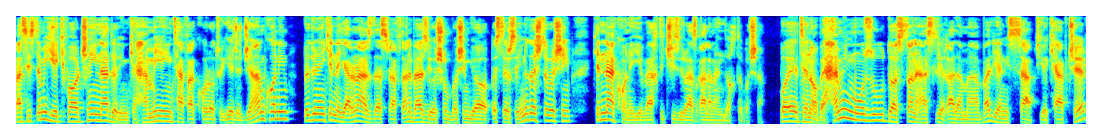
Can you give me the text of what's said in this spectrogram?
و سیستم یک پارچه ای نداریم که همه این تفکرات رو یه جا جمع کنیم بدون اینکه نگران از دست رفتن بعضیاشون باشیم یا استرس اینو داشته باشیم که نکنه یه وقتی چیزی رو از قلم انداخته باشم. با اعتنا به همین موضوع داستان اصلی قدم اول یعنی ثبت یا کپچر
